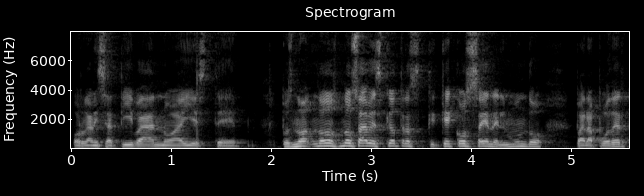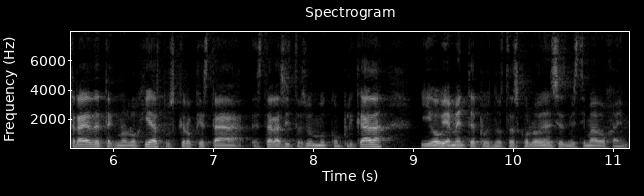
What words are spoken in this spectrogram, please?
organizativa, no hay este pues no, no, no sabes qué otras qué, cosas hay en el mundo para poder traer de tecnologías, pues creo que está está la situación muy complicada y obviamente pues nuestras condolencias, mi estimado Jaime.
